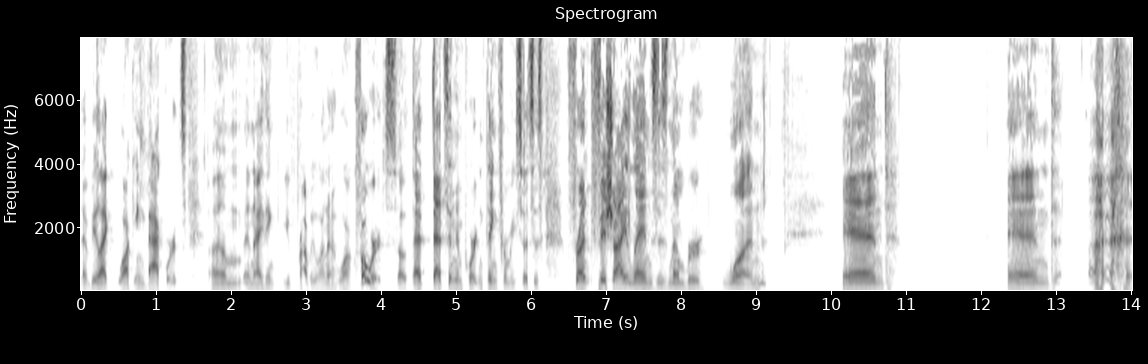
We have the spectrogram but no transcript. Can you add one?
That'd be like walking backwards. Um, and I think you probably want to walk forwards. So that that's an important thing for me. So it says front fisheye lens is number one and and uh,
